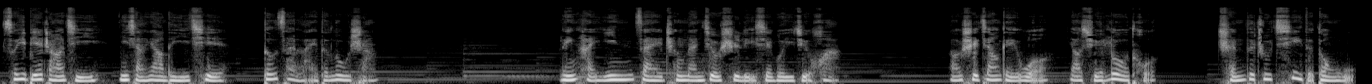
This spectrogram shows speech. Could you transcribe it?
所以别着急，你想要的一切都在来的路上。林海音在《城南旧事》里写过一句话：“老师教给我要学骆驼，沉得住气的动物，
